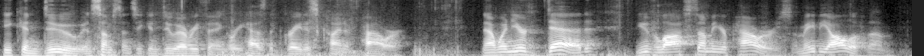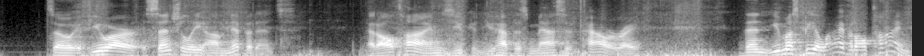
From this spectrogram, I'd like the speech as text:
he can do, in some sense, he can do everything, or he has the greatest kind of power. Now, when you're dead, you've lost some of your powers, maybe all of them. So if you are essentially omnipotent, at all times you can you have this massive power, right? Then you must be alive at all times.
